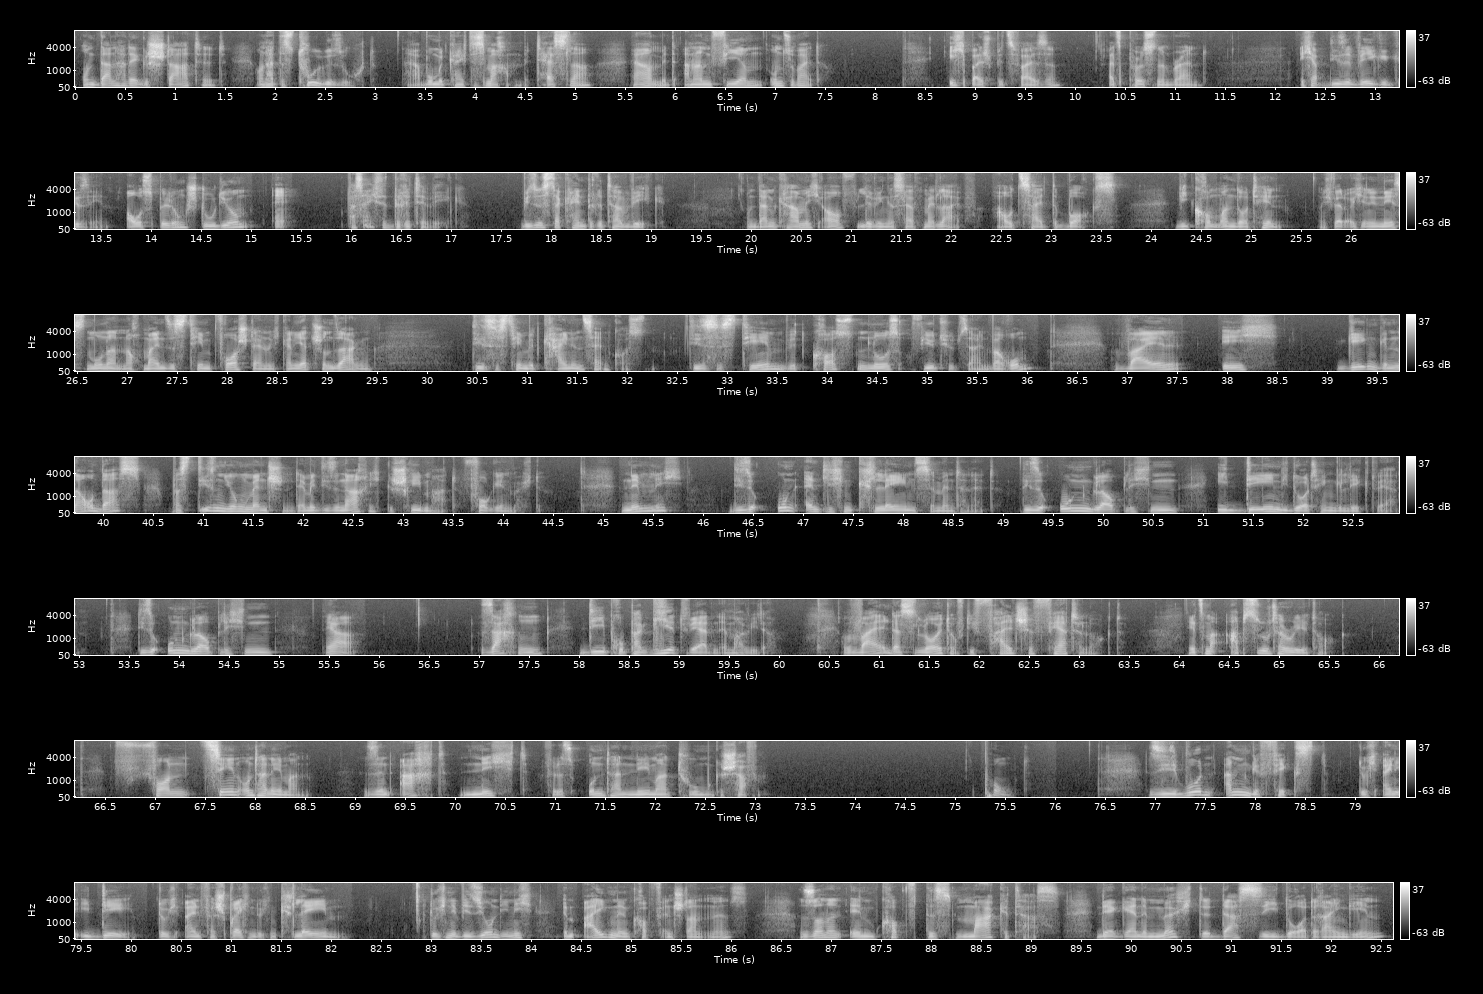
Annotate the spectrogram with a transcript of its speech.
und dann hat er gestartet und hat das Tool gesucht. Ja, womit kann ich das machen? Mit Tesla, ja, mit anderen Firmen und so weiter. Ich beispielsweise als Personal Brand ich habe diese Wege gesehen. Ausbildung, Studium. Äh, was ist eigentlich der dritte Weg? Wieso ist da kein dritter Weg? Und dann kam ich auf Living a Self-Made Life. Outside the Box. Wie kommt man dorthin? Ich werde euch in den nächsten Monaten noch mein System vorstellen. Und ich kann jetzt schon sagen, dieses System wird keinen Cent kosten. Dieses System wird kostenlos auf YouTube sein. Warum? Weil ich gegen genau das, was diesen jungen Menschen, der mir diese Nachricht geschrieben hat, vorgehen möchte. Nämlich diese unendlichen Claims im Internet, diese unglaublichen Ideen, die dorthin gelegt werden, diese unglaublichen ja, Sachen, die propagiert werden immer wieder, weil das Leute auf die falsche Fährte lockt. Jetzt mal absoluter Real Talk. Von zehn Unternehmern sind acht nicht für das Unternehmertum geschaffen. Punkt. Sie wurden angefixt durch eine Idee, durch ein Versprechen, durch ein Claim, durch eine Vision, die nicht im eigenen Kopf entstanden ist, sondern im Kopf des Marketers, der gerne möchte, dass sie dort reingehen,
